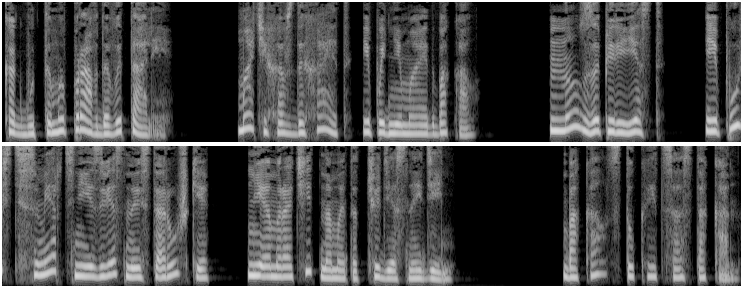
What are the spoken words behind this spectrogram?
как будто мы правда в Италии. Мачеха вздыхает и поднимает бокал. Ну, за переезд. И пусть смерть неизвестной старушки не омрачит нам этот чудесный день. Бокал стукается о стакан.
